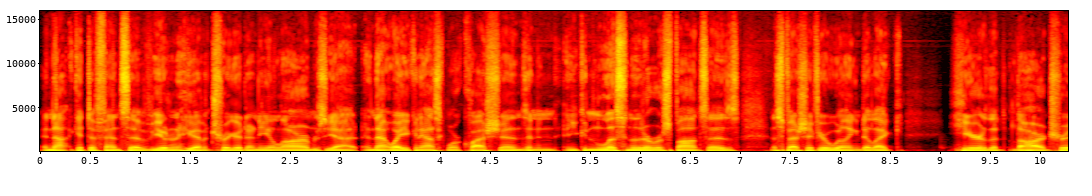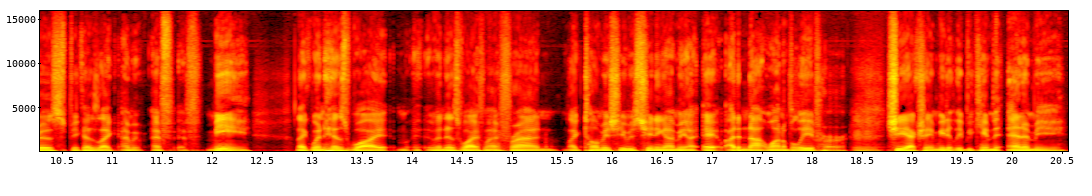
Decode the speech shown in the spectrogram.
and not get defensive. You don't, you haven't triggered any alarms yet, and that way you can ask more questions and, and you can listen to their responses, especially if you're willing to like hear the the hard truths. Because like I mean, if, if me, like when his wife, when his wife, my friend, like told me she was cheating on me, I, I did not want to believe her. She actually immediately became the enemy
